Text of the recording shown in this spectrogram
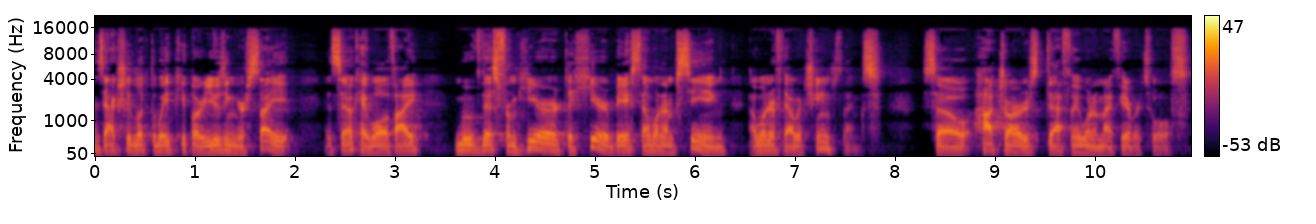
Is actually look the way people are using your site and say, okay, well, if I move this from here to here based on what I'm seeing, I wonder if that would change things. So Hotjar is definitely one of my favorite tools.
